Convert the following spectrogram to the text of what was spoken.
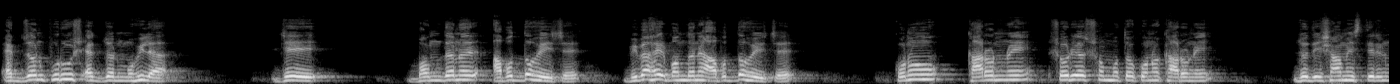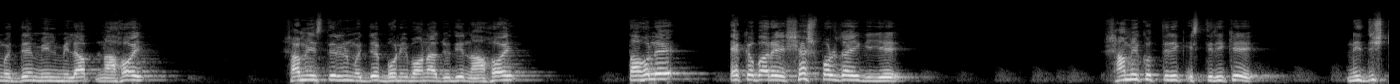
একজন পুরুষ, একজন মহিলা যে বন্ধনে আবদ্ধ হয়েছে বিবাহের বন্ধনে আবদ্ধ হয়েছে, কোনো কারণে শরীয়সম্মত কোনো কারণে যদি স্বামী স্ত্রীর মধ্যে মিল মিলাপ না হয়, স্বামী স্ত্রীর মধ্যে বনিবনা যদি না হয়, তাহলে একেবারে শেষ পর্যায়ে গিয়ে স্বামী কর্তৃক স্ত্রীকে নির্দিষ্ট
